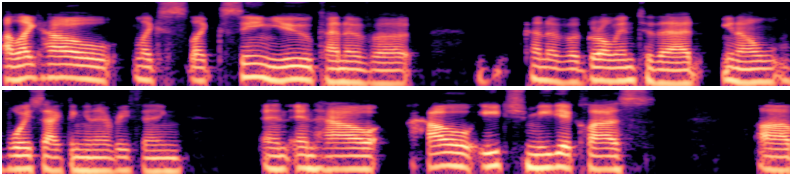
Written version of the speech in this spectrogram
I like how like like seeing you kind of uh kind of uh, grow into that, you know, voice acting and everything, and and how how each media class uh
